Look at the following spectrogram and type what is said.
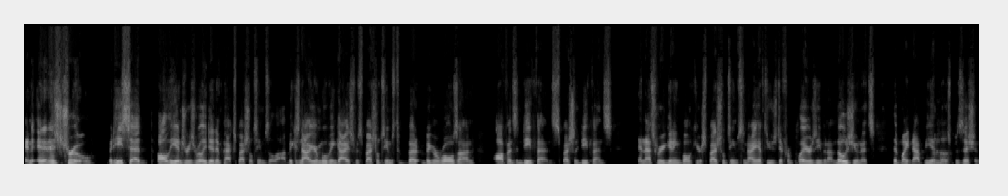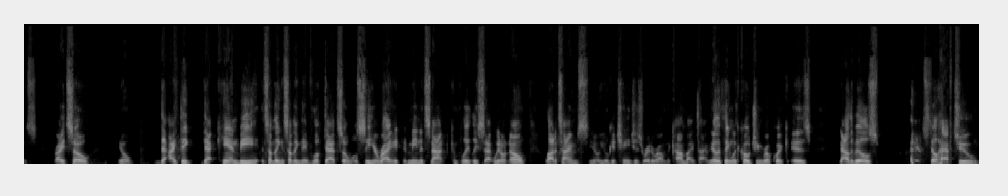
And, and it is true, but he said all the injuries really did impact special teams a lot because now you're moving guys from special teams to be- bigger roles on offense and defense, especially defense. And that's where you're getting bulkier special teams. So now you have to use different players even on those units that might not be in uh-huh. those positions. Right. So, you know, th- I think that can be something something they've looked at. So we'll see. You're right. I mean, it's not completely set. We don't know a lot of times, you know, you'll get changes right around the combine time. The other thing with coaching, real quick, is now the Bills still have to, you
